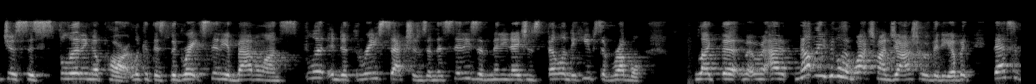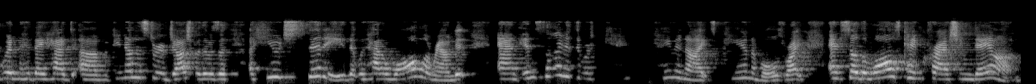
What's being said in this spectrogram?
just is splitting apart. Look at this. The great city of Babylon split into three sections, and the cities of many nations fell into heaps of rubble. Like the, I, not many people have watched my Joshua video, but that's when they had, um, if you know the story of Joshua, there was a, a huge city that had a wall around it, and inside it there were Canaanites, cannibals, right? And so the walls came crashing down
